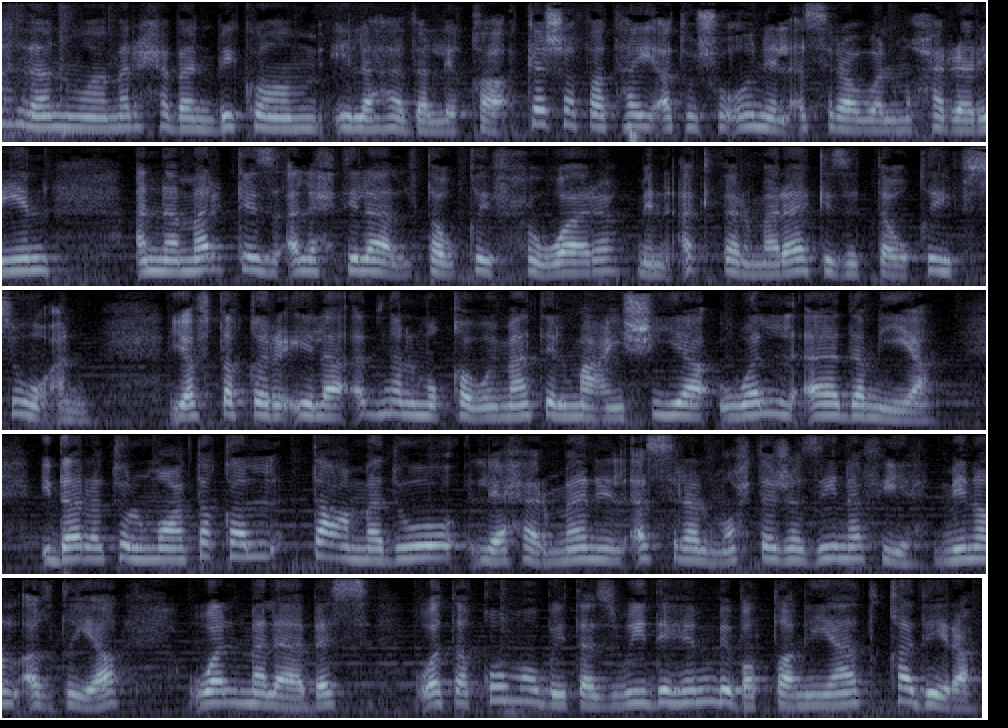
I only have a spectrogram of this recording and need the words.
أهلا ومرحبا بكم إلى هذا اللقاء. كشفت هيئة شؤون الاسرى والمحررين أن مركز الاحتلال توقيف حوارة من أكثر مراكز التوقيف سوءا. يفتقر إلى أدنى المقومات المعيشية والآدمية. إدارة المعتقل تعمد لحرمان الاسرى المحتجزين فيه من الأغطية والملابس وتقوم بتزويدهم ببطانيات قذرة.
